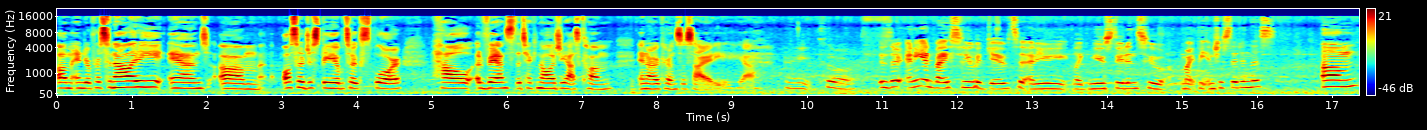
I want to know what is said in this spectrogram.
um, and your personality, and um, also just being able to explore how advanced the technology has come in our current society. Yeah. Alright, cool. Is there any advice you would give to any like new students who might be interested in this? Um,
